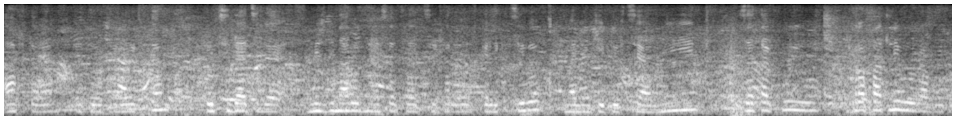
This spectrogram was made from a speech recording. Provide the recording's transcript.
автора этого проекта, председателя Международной ассоциации хоровых коллективов «Маленькие певцы Армении» за такую кропотливую работу.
